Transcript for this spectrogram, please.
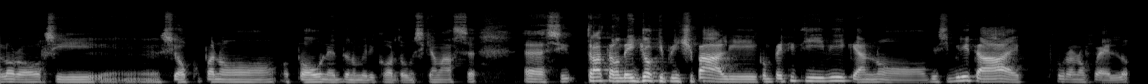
loro si, si occupano, o Owned, non mi ricordo come si chiamasse, eh, si trattano dei giochi principali competitivi che hanno visibilità e curano quello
